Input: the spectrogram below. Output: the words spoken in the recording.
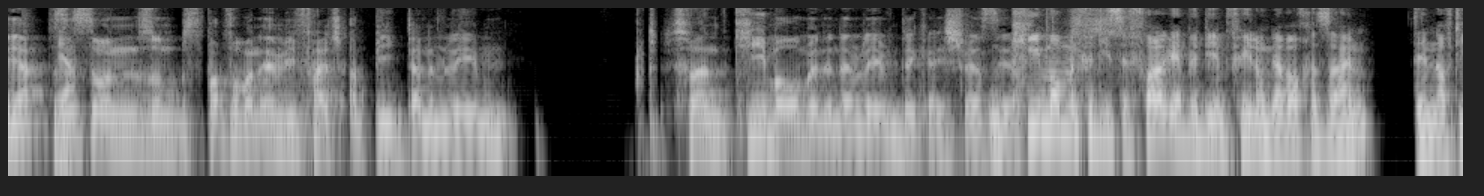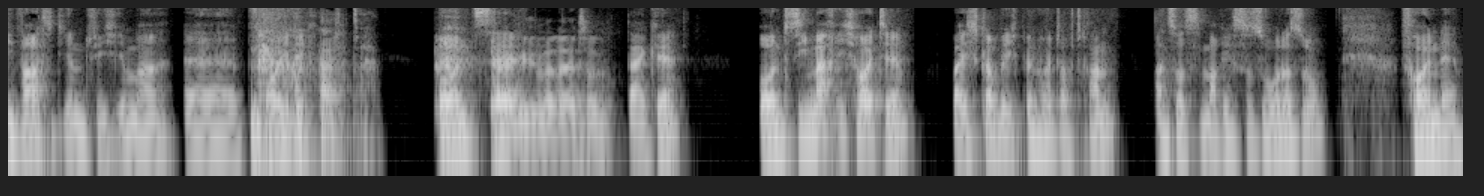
Ja, das ja. ist so ein, so ein Spot, wo man irgendwie falsch abbiegt dann im Leben. Das war ein Key Moment in deinem Leben, Dicker, ich schwör's dir. Ein Key Moment für diese Folge wird die Empfehlung der Woche sein, denn auf die wartet ihr natürlich immer äh, freudig. Und, danke, äh, Überleitung. Danke. Und die mache ich heute, weil ich glaube, ich bin heute auch dran. Ansonsten mache ich es so oder so. Freunde,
